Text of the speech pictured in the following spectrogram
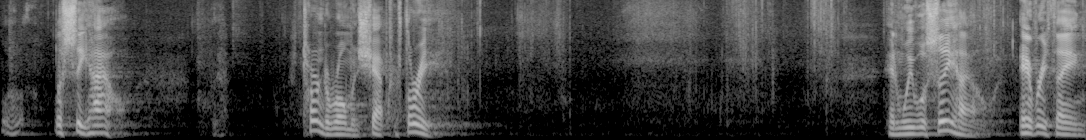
Well, let's see how. Turn to Romans chapter 3. And we will see how everything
